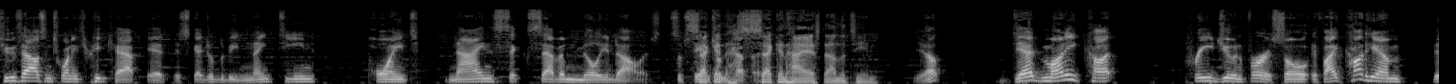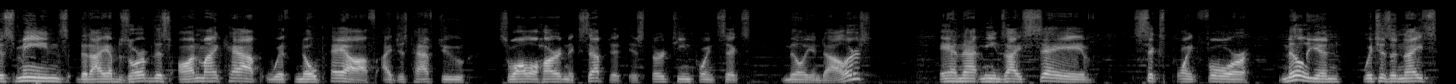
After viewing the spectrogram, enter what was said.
2023 cap hit is scheduled to be 19.967 million dollars. Substantial Second second highest on the team. Yep. Dead money cut pre June 1st. So if I cut him, this means that I absorb this on my cap with no payoff. I just have to swallow hard and accept it is $13.6 million. And that means I save 6.4 million, which is a nice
